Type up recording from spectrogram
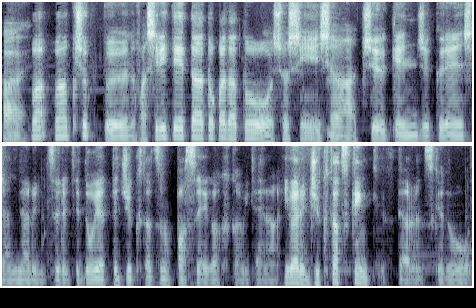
はい。ワワークショップのファシリテーターとかだと、初心者、中堅、熟練者になるにつれてどうやって熟達のパスを描くかみたいな、いわゆる熟達研究ってあるんですけど、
